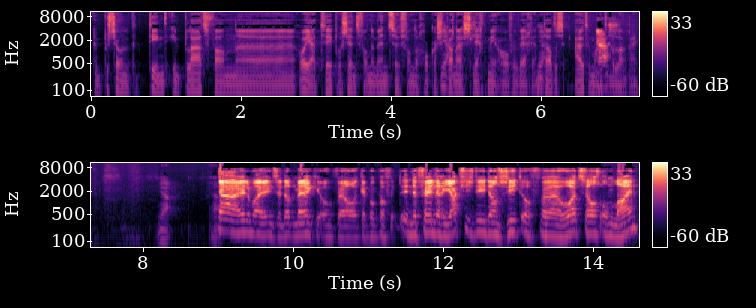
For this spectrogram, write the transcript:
een persoonlijke tint in plaats van, eh, oh ja, 2% van de mensen, van de gokkers, Ja. kan daar slecht mee overweg. En Ja. dat is uitermate Ja. belangrijk. Ja. Ja, helemaal eens. En dat merk je ook wel. Ik heb ook wel in de vele reacties die je dan ziet of eh, hoort, zelfs online,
